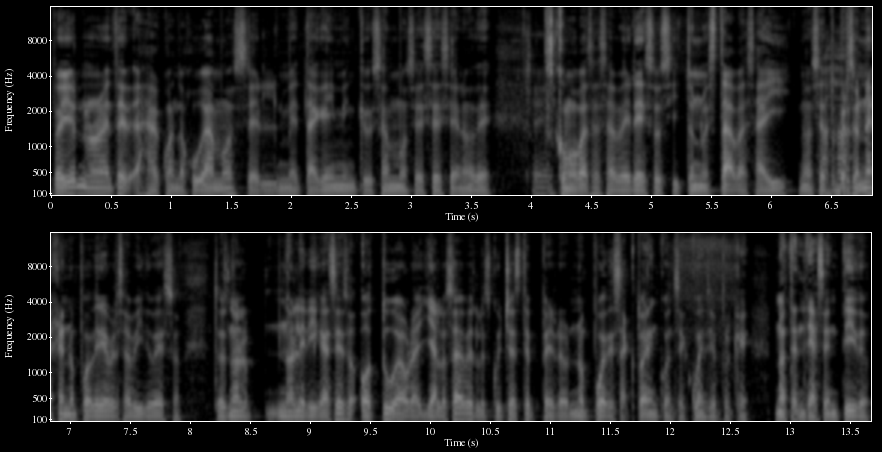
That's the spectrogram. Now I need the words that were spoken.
Pero yo normalmente, ajá, cuando jugamos, el metagaming que usamos es ese, ¿no? De, Sí. pues, ¿cómo vas a saber eso si tú no estabas ahí? ¿no? O sea, tu personaje no podría haber sabido eso. Entonces, no, le- no le digas eso. O tú ahora ya lo sabes, lo escuchaste, pero no puedes actuar en consecuencia porque no tendría sentido.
